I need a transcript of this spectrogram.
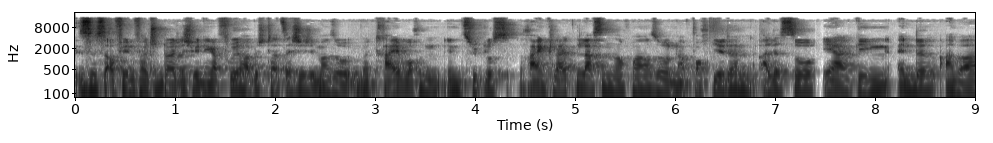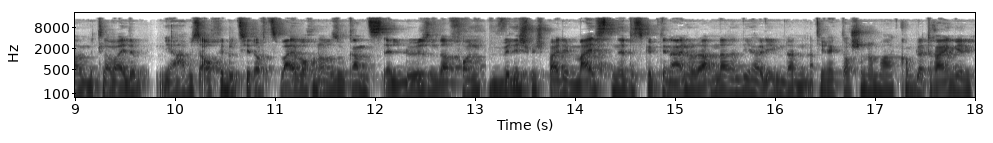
es ist auf jeden Fall schon deutlich weniger. Früher habe ich tatsächlich immer so über drei Wochen in Zyklus reingleiten lassen nochmal so und ab Woche vier dann alles so eher gegen Ende. Aber mittlerweile, ja, habe ich es auch reduziert auf zwei Wochen, aber so ganz erlösen davon will ich mich bei den meisten nicht. Es gibt den einen oder anderen, die halt eben dann direkt auch schon nochmal komplett reingehen.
